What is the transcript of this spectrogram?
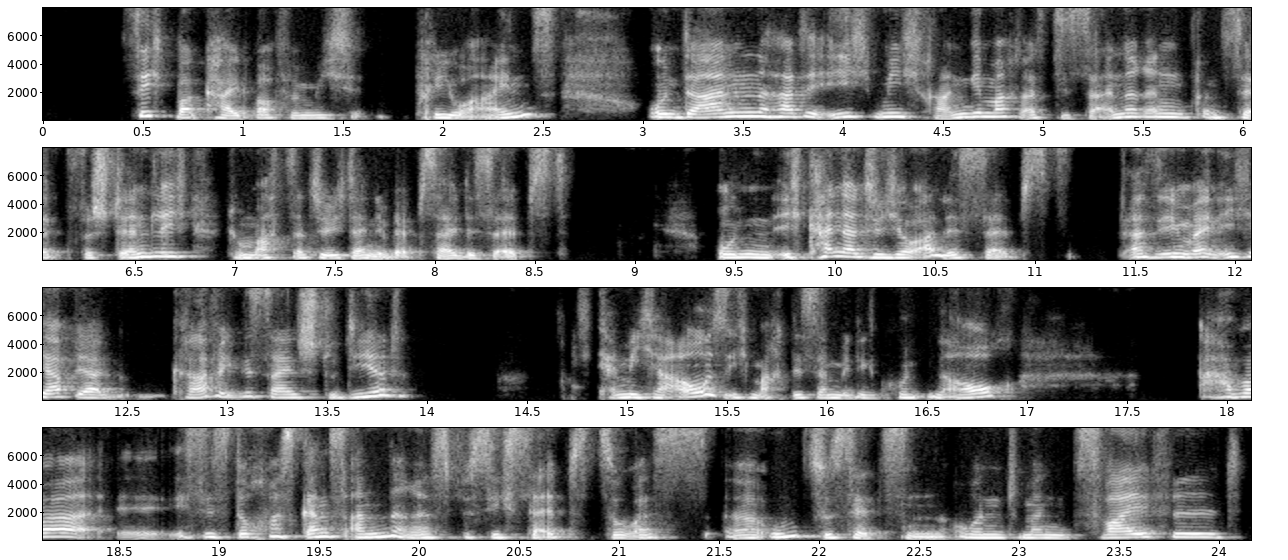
Sichtbarkeit war für mich Prio eins. Und dann hatte ich mich rangemacht als Designerin, ganz selbstverständlich. Du machst natürlich deine Webseite selbst. Und ich kann natürlich auch alles selbst. Also ich meine, ich habe ja Grafikdesign studiert. Ich kenne mich ja aus. Ich mache das ja mit den Kunden auch. Aber äh, es ist doch was ganz anderes, für sich selbst sowas äh, umzusetzen. Und man zweifelt,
